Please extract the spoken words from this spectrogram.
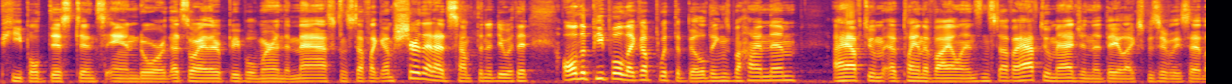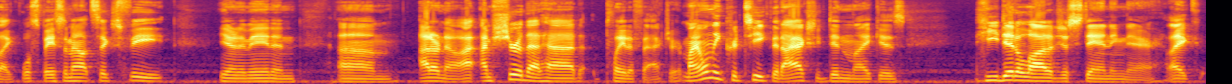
people distance and or that's why there are people wearing the masks and stuff like I'm sure that had something to do with it. All the people like up with the buildings behind them, I have to uh, playing the violins and stuff. I have to imagine that they like specifically said like we'll space them out six feet. You know what I mean? And um, I don't know. I, I'm sure that had played a factor. My only critique that I actually didn't like is he did a lot of just standing there. Like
